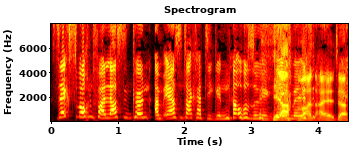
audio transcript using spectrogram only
sechs Wochen verlassen können. Am ersten Tag hat die genauso gegamelt. Ja, Mann, Alter.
